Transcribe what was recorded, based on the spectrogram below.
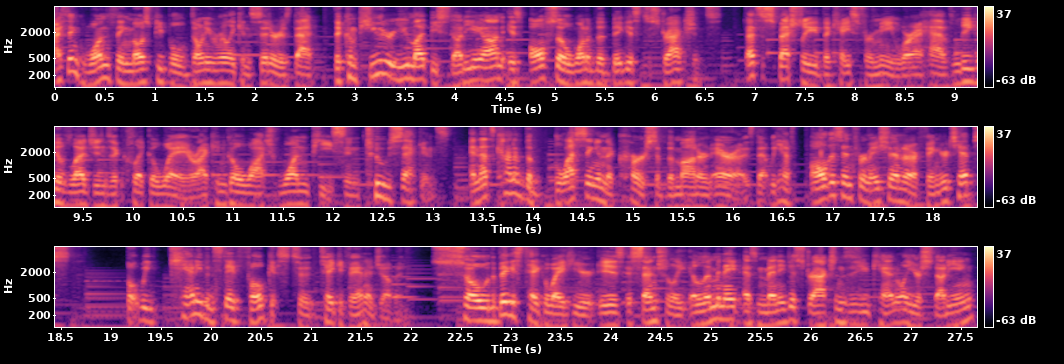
I think one thing most people don't even really consider is that the computer you might be studying on is also one of the biggest distractions. That's especially the case for me, where I have League of Legends a click away, or I can go watch One Piece in two seconds. And that's kind of the blessing and the curse of the modern era, is that we have all this information at our fingertips, but we can't even stay focused to take advantage of it. So the biggest takeaway here is essentially eliminate as many distractions as you can while you're studying,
